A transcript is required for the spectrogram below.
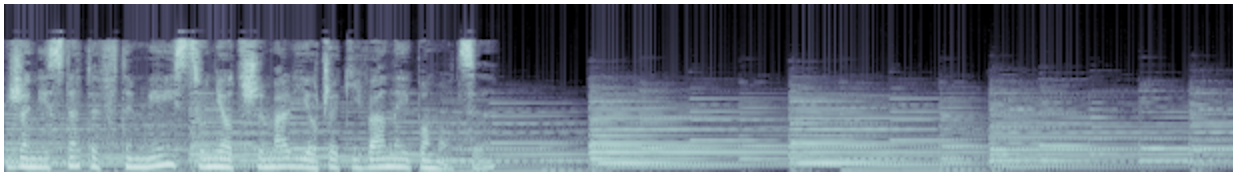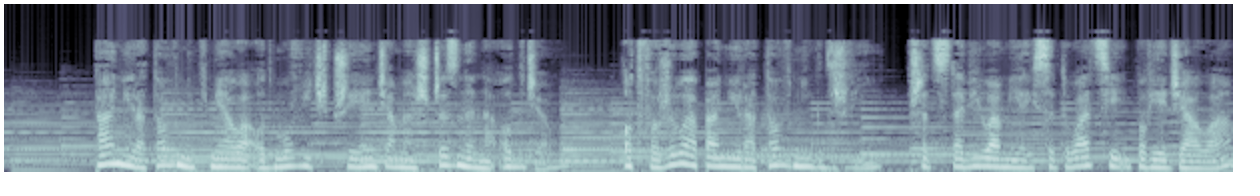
że niestety w tym miejscu nie otrzymali oczekiwanej pomocy. Pani ratownik miała odmówić przyjęcia mężczyzny na oddział. Otworzyła pani ratownik drzwi, przedstawiłam jej sytuację i powiedziała,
